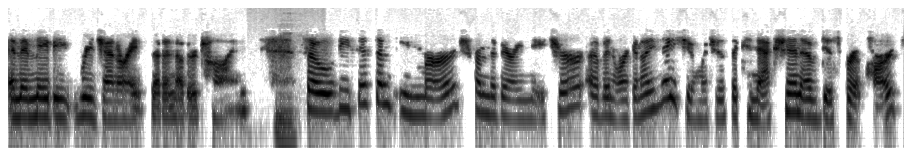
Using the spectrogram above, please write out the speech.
and then maybe regenerates at another time. Hmm. So these systems emerge from the very nature of an organization, which is the connection of disparate parts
